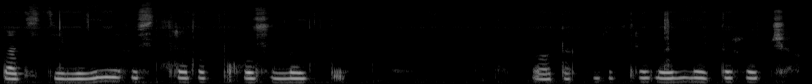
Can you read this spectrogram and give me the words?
Так, стій, мені щось треба похоже знайти. О, так, мені потрібно знайти речак.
